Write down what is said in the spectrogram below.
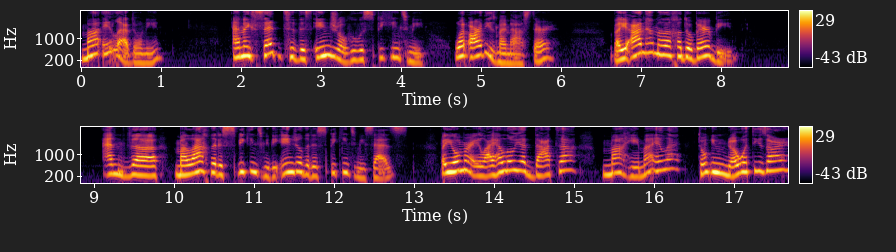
ma ela adoni. And I said to this angel who was speaking to me, What are these, my master? Vayan ha And the malach that is speaking to me, the angel that is speaking to me, says, Vayomer Eli, hello yadata mahema ele. Don't you know what these are?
